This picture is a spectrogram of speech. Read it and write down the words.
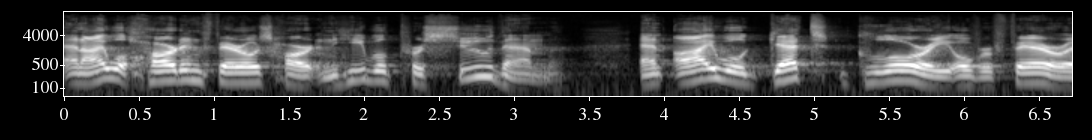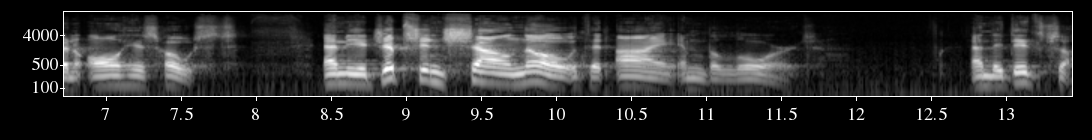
And I will harden Pharaoh's heart, and he will pursue them and I will get glory over Pharaoh and all his host. And the Egyptians shall know that I am the Lord. And they did so.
